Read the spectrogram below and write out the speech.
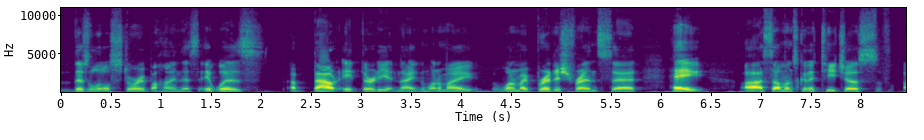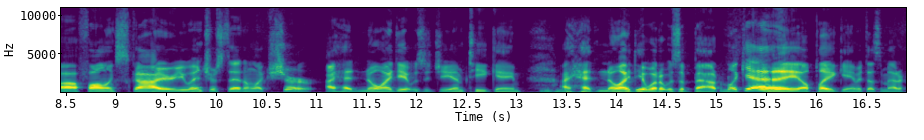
There's a little story behind this. It was about 8:30 at night, and one of my one of my British friends said, "Hey, uh, someone's going to teach us uh, Falling Sky. Are you interested?" I'm like, "Sure." I had no idea it was a GMT game. Mm-hmm. I had no idea what it was about. I'm like, "Yeah, hey, I'll play a game. It doesn't matter."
